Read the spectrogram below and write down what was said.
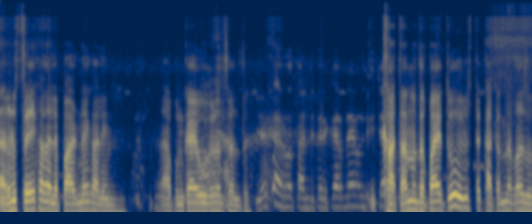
अरे नुसतं एखाद्याला पाड नाही खालीन आपण काय उघडत चालतं? तरी मग तिच्या. खाताना तर पाय तू नुसतं खाताना बाजू.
